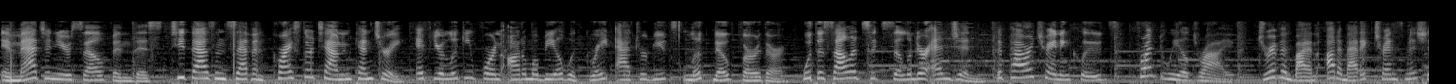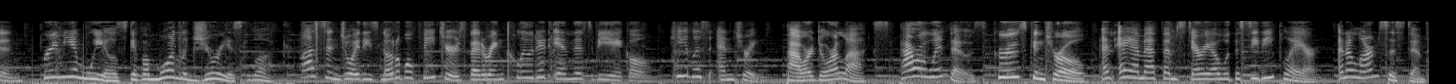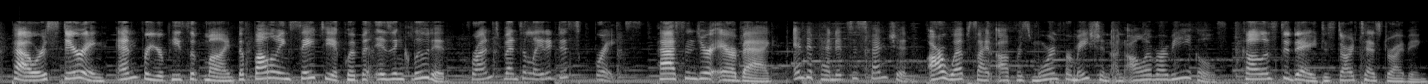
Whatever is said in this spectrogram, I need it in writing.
Imagine yourself in this 2007 Chrysler Town & Country. If you're looking for an automobile with great attributes, look no further. With a solid six-cylinder engine, the powertrain includes front-wheel drive, driven by an automatic transmission. Premium wheels give a more luxurious look. Plus, enjoy these notable features that are included in this vehicle. Keyless entry, power door locks, power windows, cruise control, an AM/FM stereo with a CD player, an alarm system, power steering, and for your peace of mind, the following safety equipment is included. Front ventilated disc brakes, passenger airbag, independent suspension. Our website offers more information on all of our vehicles. Call us today to start test driving.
